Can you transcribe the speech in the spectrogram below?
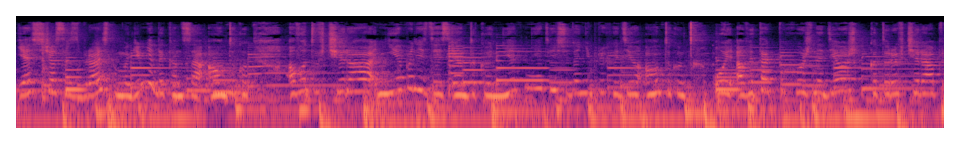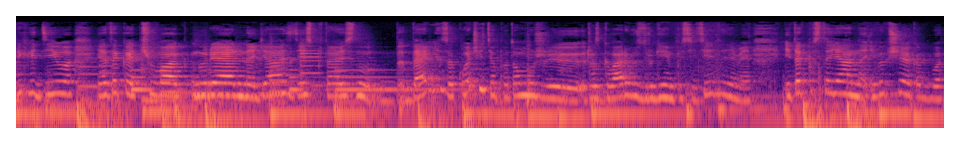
я сейчас разбираюсь, помоги мне до конца. А он такой, а вот вчера не были здесь? И он такой, нет, нет, я сюда не приходила. А он такой, ой, а вы так похожи на девушку, которая вчера приходила. Я такая, чувак, ну реально, я здесь пытаюсь, ну, дай мне закончить, а потом уже разговариваю с другими посетителями. И так постоянно. И вообще, как бы,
